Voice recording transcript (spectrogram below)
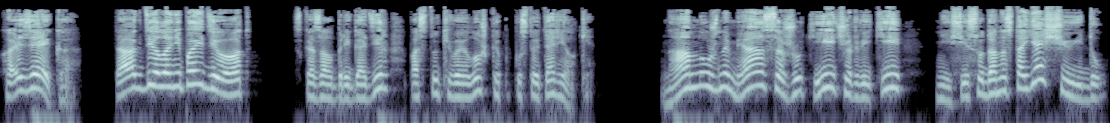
«Хозяйка, так дело не пойдет», — сказал бригадир, постукивая ложкой по пустой тарелке. «Нам нужно мясо, жуки, червяки. Неси сюда настоящую еду».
